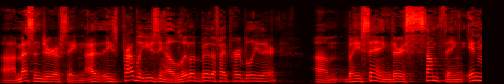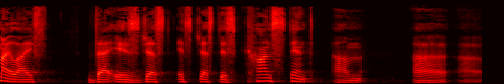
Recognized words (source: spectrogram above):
Uh, messenger of Satan. I, he's probably using a little bit of hyperbole there, um, but he's saying there is something in my life that is just, it's just this constant um, uh, uh,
